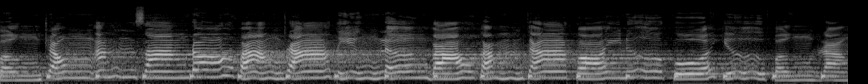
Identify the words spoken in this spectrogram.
phần trong ánh sáng đó vang ra tiếng lớn vào khắp cả cõi nước của chư phần rằng,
